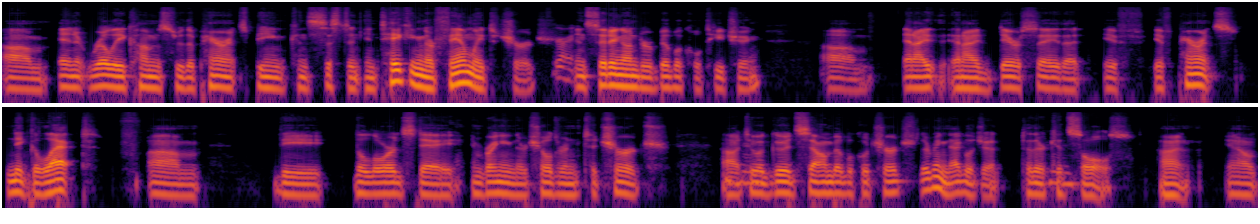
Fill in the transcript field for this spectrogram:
Um, and it really comes through the parents being consistent in taking their family to church Right. and sitting under biblical teaching. Um, and I and I dare say that if if parents neglect um, the the Lord's Day and bringing their children to church, uh, to a Mhm. good, sound biblical church, they're being negligent to their Mhm. kids' souls. Uh, you know,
